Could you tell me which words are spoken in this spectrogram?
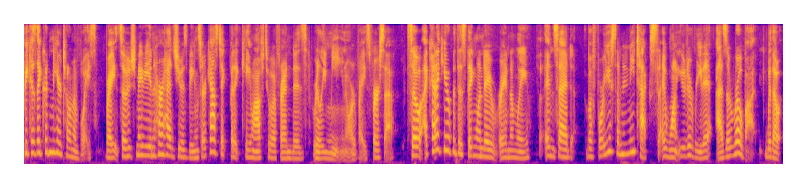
because they couldn't hear tone of voice, right? So maybe in her head she was being sarcastic, but it came off to a friend as really mean or vice versa. So I kind of came up with this thing one day randomly and said, before you send any texts, I want you to read it as a robot without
